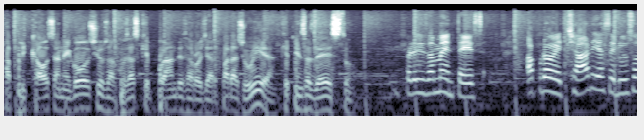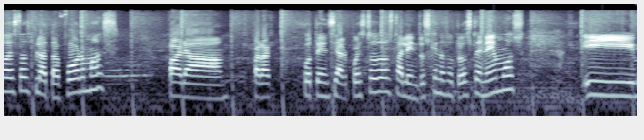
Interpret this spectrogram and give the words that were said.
aplicados a negocios, a cosas que puedan desarrollar para su vida. ¿Qué piensas de esto? Precisamente es aprovechar y hacer uso de estas plataformas para, para potenciar pues todos los talentos que nosotros tenemos y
